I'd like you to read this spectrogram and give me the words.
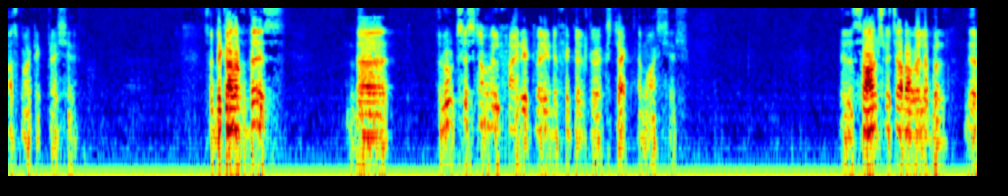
osmotic pressure. So because of this, the root system will find it very difficult to extract the moisture. The salts which are available, their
